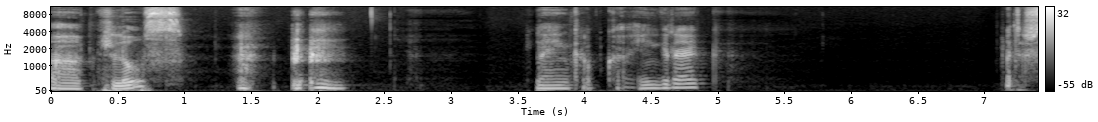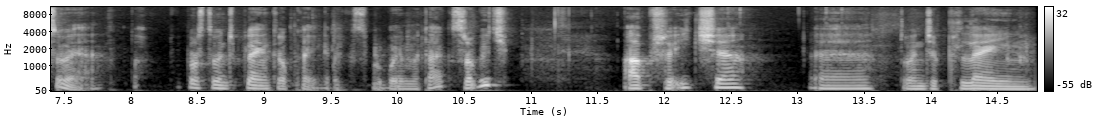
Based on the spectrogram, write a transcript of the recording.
a plus plane.y chociaż w sumie to po prostu będzie plane.y spróbujmy tak zrobić a przy x e, to będzie plane.x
